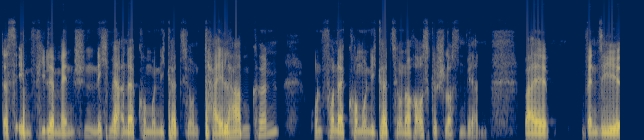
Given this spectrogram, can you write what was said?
dass eben viele Menschen nicht mehr an der Kommunikation teilhaben können und von der Kommunikation auch ausgeschlossen werden. Weil wenn Sie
